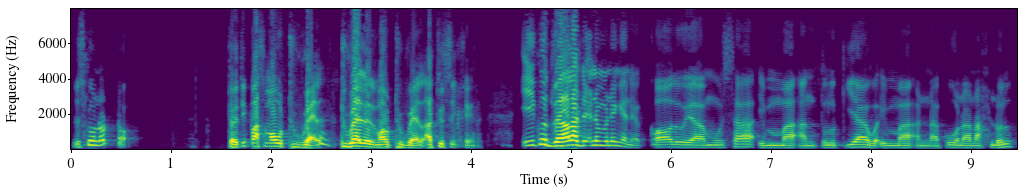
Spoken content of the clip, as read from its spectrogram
Terus ngono tok. Jadi pas mau duel, duel mau duel adu sihir. Iku dalah dekne mendingan ya. Qalu ya Musa imma antul kia wa imma annakuna nahnul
